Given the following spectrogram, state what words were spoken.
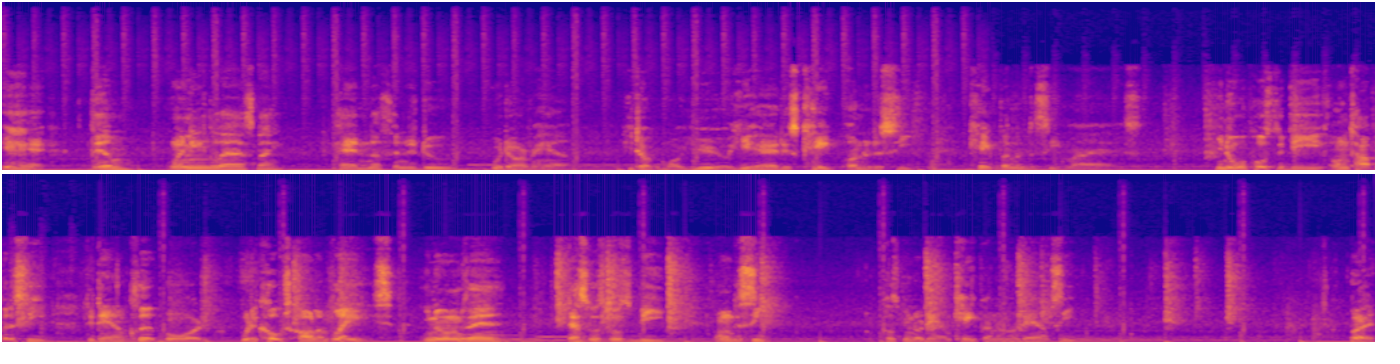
It had them winning last night had nothing to do with Darvin Ham. He talking about yeah, he had his cape under the seat. Cape under the seat, my ass. You know what's supposed to be on top of the seat? The damn clipboard with a coach calling plays. You know what I'm saying? That's what's supposed to be on the seat. Supposed to be no damn cape under no damn seat. But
